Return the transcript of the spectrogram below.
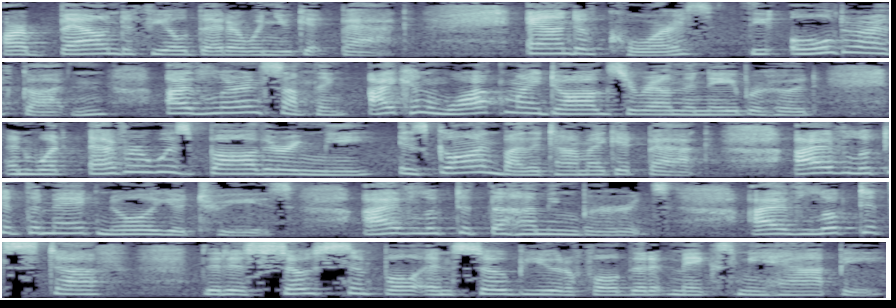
are bound to feel better when you get back. And of course, the older I've gotten, I've learned something. I can walk my dogs around the neighborhood, and whatever was bothering me is gone by the time I get back. I've looked at the magnolia trees. I've looked at the hummingbirds. I've looked at stuff that is so simple and so beautiful that it makes me happy.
